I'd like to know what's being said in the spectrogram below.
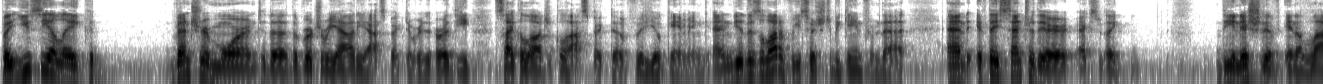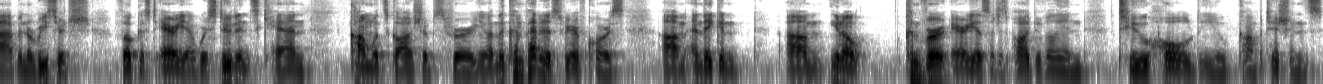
But UCLA could venture more into the, the virtual reality aspect of it or the psychological aspect of video gaming. And yeah, there's a lot of research to be gained from that. And if they center their like the initiative in a lab in a research focused area where students can come with scholarships for you know in the competitive sphere of course um, and they can um, you know convert areas such as Pauley Pavilion to hold you know, competitions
